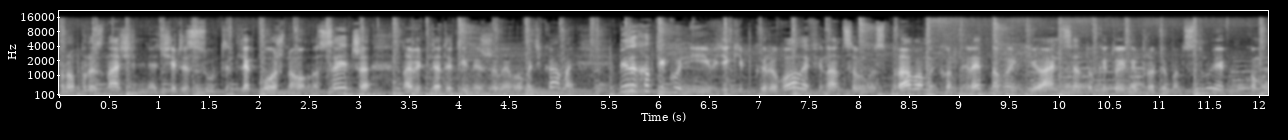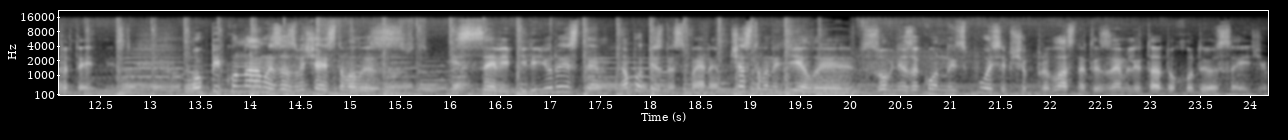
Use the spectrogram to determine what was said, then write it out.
про призначення через суд для кожного Осейджа, навіть для дитини з живими батьками, білих опікунів, які б керували фінансовими справами конкретного індіанця, доки той не продемонструє компетентність. Опікунами зазвичай ставали місцеві білі юристи або бізнесмени. Часто вони діяли в зовнізаконний спосіб, щоб привласнити землі та доходи осейджів.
